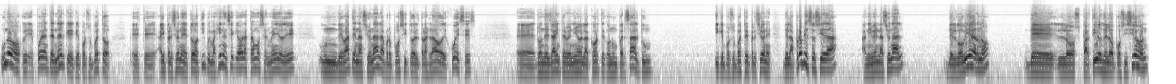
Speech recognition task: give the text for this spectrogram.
Uno eh, puede entender que, por supuesto este, hay presiones de todo tipo. Imagínense que ahora estamos en medio de un debate nacional a propósito del traslado de jueces, eh, donde ya ha intervenido la Corte con un persaltum, y que por supuesto hay presiones de la propia sociedad a nivel nacional, del gobierno, de los partidos de la oposición,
